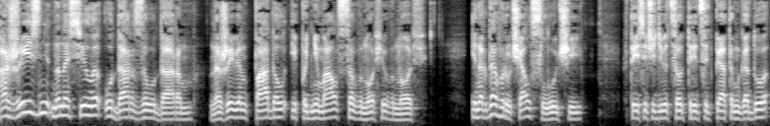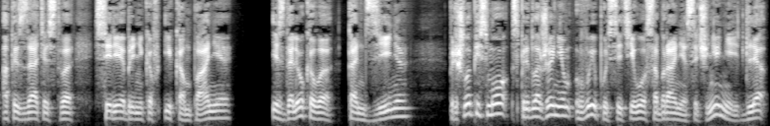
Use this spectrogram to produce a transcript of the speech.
А жизнь наносила удар за ударом, Наживин падал и поднимался вновь и вновь. Иногда выручал случай. В 1935 году от издательства «Серебренников и компания» из далекого Танзиня пришло письмо с предложением выпустить его собрание сочинений для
